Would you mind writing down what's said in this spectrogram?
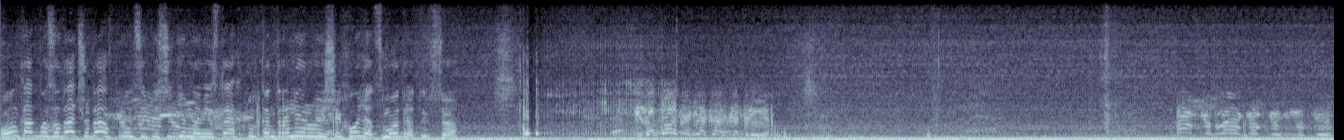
Он как бы задачу дал, в принципе, сидим на местах, тут контролирующие ходят, смотрят и все. Безопасность для Каска 3. Каска 2, каска 1 на связь.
